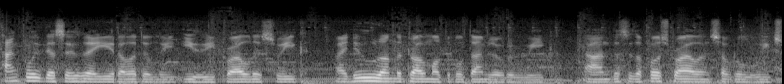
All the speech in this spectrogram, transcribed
Thankfully this is a relatively easy trial this week. I do run the trial multiple times every week and this is the first trial in several weeks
